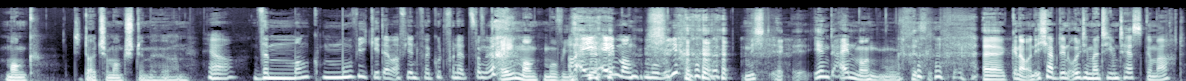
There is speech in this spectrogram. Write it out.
Monk, die deutsche Monk-Stimme hören. Ja. The Monk Movie geht einem auf jeden Fall gut von der Zunge. A Monk-Movie. A, A Monk Movie. nicht äh, irgendein Monk-Movie. äh, genau, und ich habe den ultimativen Test gemacht.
